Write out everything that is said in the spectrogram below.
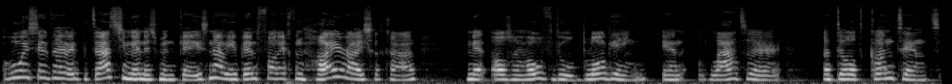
hoe is dit een reputatiemanagement case? Nou, je bent van echt een high-rise gegaan met als hoofddoel blogging en later adult content.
